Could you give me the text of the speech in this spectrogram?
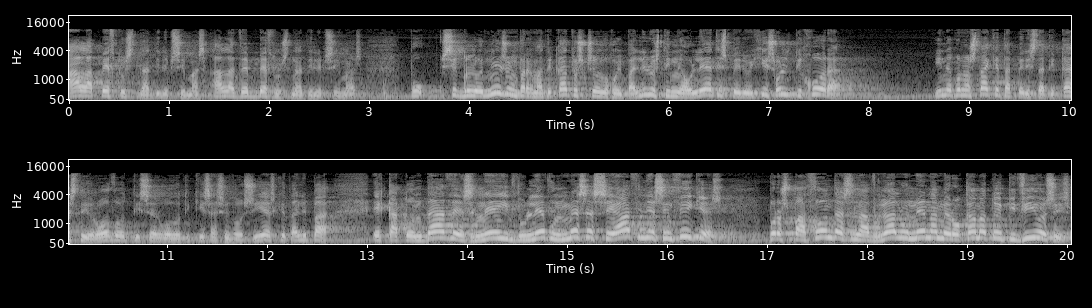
άλλα πέφτουν στην αντίληψή μας, άλλα δεν πέφτουν στην αντίληψή μας, που συγκλονίζουν πραγματικά τους ξενοδοχοϊπαλλήλους στη νεολαία της περιοχής, όλη τη χώρα. Είναι γνωστά και τα περιστατικά στη Ρόδο της εργοδοτικής ασυδοσίας κτλ. Εκατοντάδες νέοι δουλεύουν μέσα σε άθλιες συνθήκες, προσπαθώντας να βγάλουν ένα μεροκάματο επιβίωσης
